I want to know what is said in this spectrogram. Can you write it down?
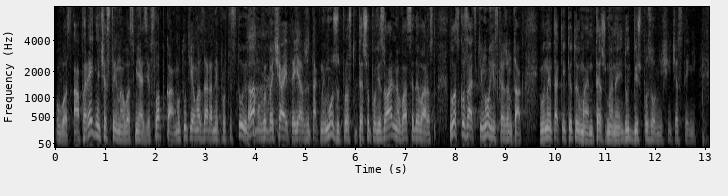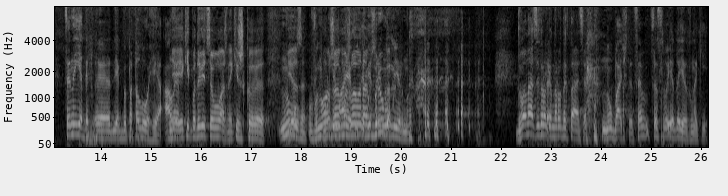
У вас. А передня частина у вас м'язів слабка. Ну тут я вас зараз не протестую, тому вибачайте, я вже так не можу. Просто те, що по візуально, у вас іде варус. Ну, у вас козацькі ноги, скажімо так, вони так, як і і в мене, теж в мене йдуть більш по зовнішній частині. Це не є деф- е, якби патологія, але Ні, які подивіться уважно, які ж е, Ну, м'язи. в нормі Може, має можливо, бути так більш в брюках. рівномірно. 12 років народних танців. Ну, бачите, це, це своє дає знаки.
